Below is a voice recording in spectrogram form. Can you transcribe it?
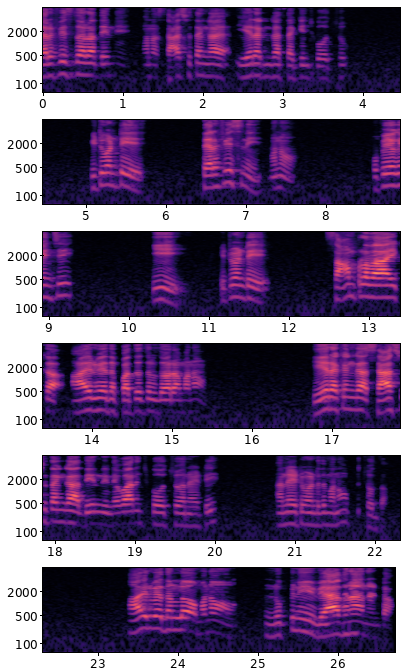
థెరపీస్ ద్వారా దీన్ని మనం శాశ్వతంగా ఏ రకంగా తగ్గించుకోవచ్చు. ఇటువంటి థెరపీస్ని మనం ఉపయోగించి ఈ ఇటువంటి సాంప్రదాయిక ఆయుర్వేద పద్ధతుల ద్వారా మనం ఏ రకంగా శాశ్వతంగా దీన్ని నివారించుకోవచ్చు అనేటి అనేటువంటిది మనం ఇప్పుడు చూద్దాం. ఆయుర్వేదంలో మనం నొప్పిని వేదన అని అంటాం.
